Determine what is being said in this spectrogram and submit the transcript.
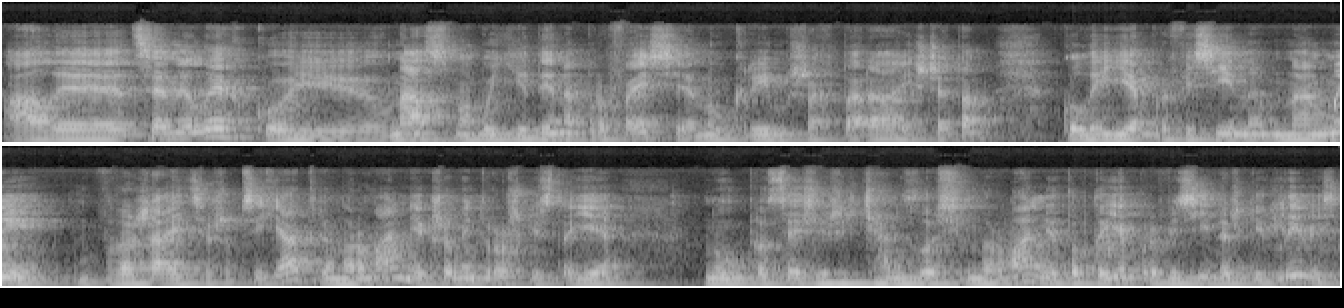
Але це нелегко, і в нас, мабуть, єдина професія, ну крім шахтара, і ще там, коли є професійна на ми, вважається, що психіатр нормальний, якщо він трошки стає ну, в процесі життя не зовсім нормальний, тобто є професійна шкідливість,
